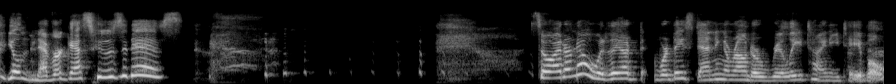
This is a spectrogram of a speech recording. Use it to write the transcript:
You'll never guess whose it is. so i don't know were they were they standing around a really tiny table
